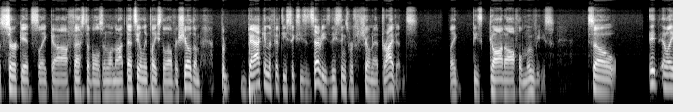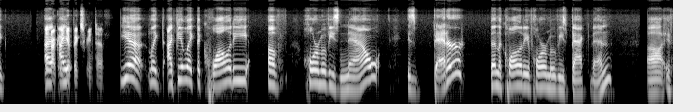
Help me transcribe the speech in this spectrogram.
circuits like uh festivals and whatnot that's the only place they'll ever show them but back in the 50s 60s and 70s these things were shown at drive-ins like these god awful movies so it like They're I- not going to get big screen time. yeah, like I feel like the quality of horror movies now is better than the quality of horror movies back then. Uh, if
